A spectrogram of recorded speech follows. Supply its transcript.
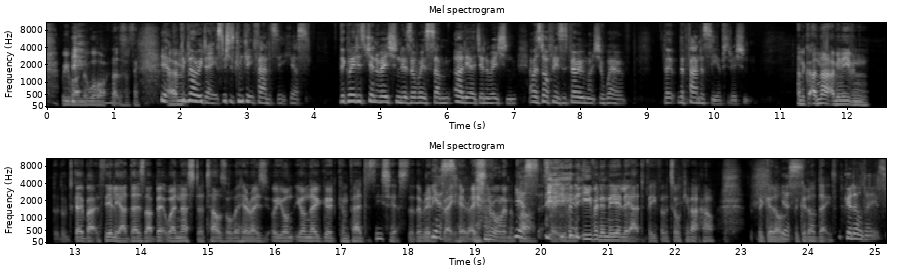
we won the war and that sort of thing. Yeah, um, the glory days, which is complete fantasy. Yes, the greatest generation is always some earlier generation. Aristophanes is very much aware of the the fantasy of tradition. And and that I mean, even to go back to the Iliad, there's that bit where Nestor tells all the heroes, "Oh, you're you're no good compared to Theseus." That the really yes. great heroes are all in the yes. past. So even even in the Iliad, people are talking about how the good old yes. the good old days. Good old days.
